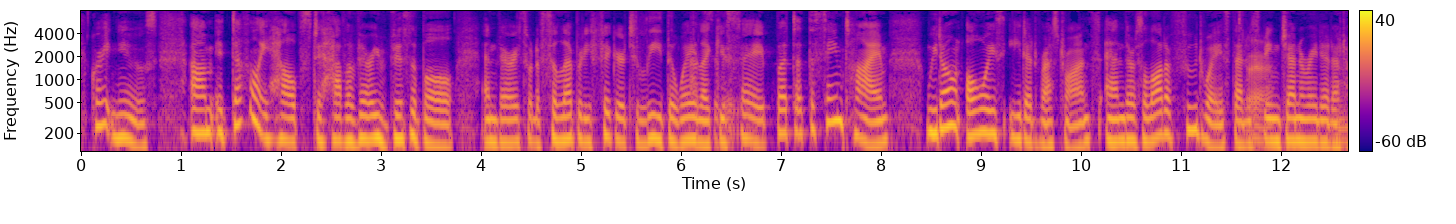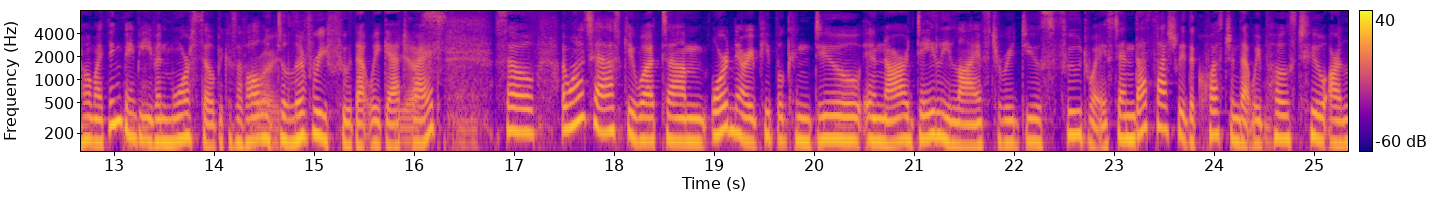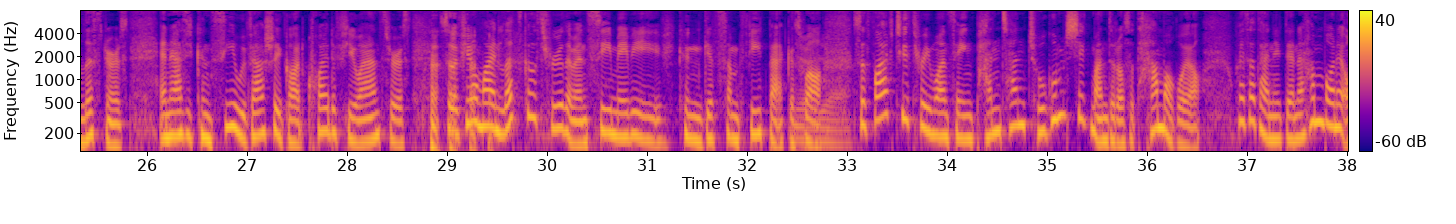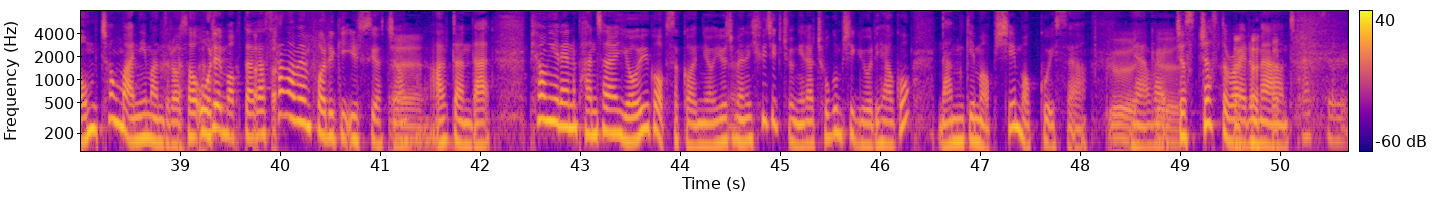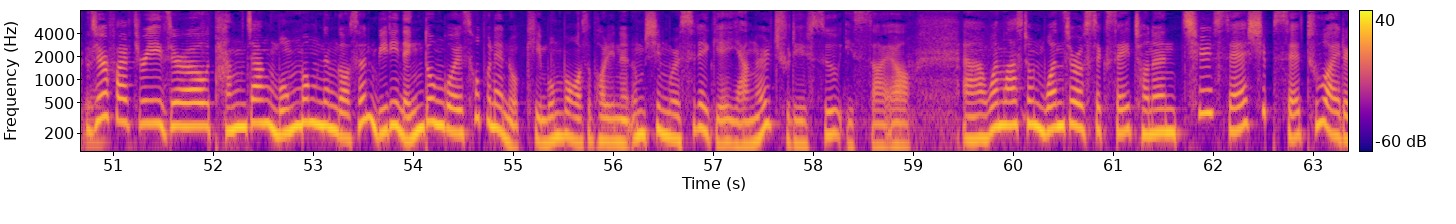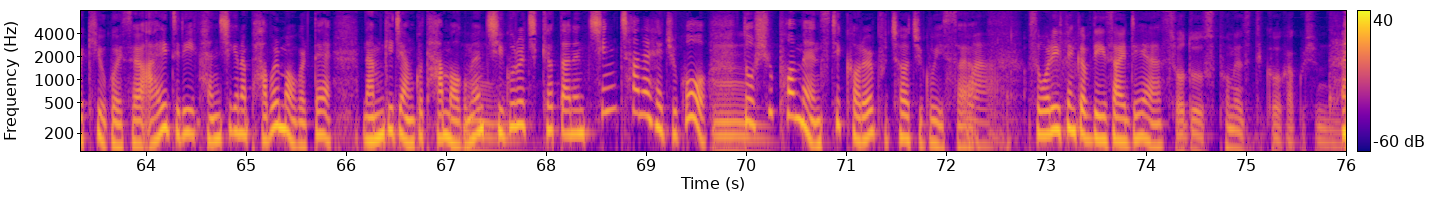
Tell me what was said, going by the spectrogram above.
Great news. Um, it definitely helps to have a very visible and very sort of celebrity figure to lead the way, like you say. But at the same time, we don't always eat at restaurants, and there's a lot of food waste that is Yeah. being generated at home. I think maybe even more so because of all the delivery food that we get, Yes. right? So I wanted to ask you what um, ordinary people can do in our daily lives to reduce food waste. And that's actually the question that we pose to our listeners. And as you can see, we've actually got quite a few answers. So if you don't mind, let's go through them and see maybe if you can give some feedback as Yeah, well. yeah. So 5231 saying 반찬 조금씩 만들어서 다 먹어요. 회사 다닐 때는 한 번에 엄청 많이 만들어서 오래 먹다가 상하면 버리기 일쑤였죠. 네. I've done that. 평일에는 반찬할 여유가 없었거든요. 요즘에는 휴직 중이라 조금씩 요리하고 남김없이 먹고 있어요. Good, yeah, right. good. Just just the right amount. Absolutely. 0530 당장 못 먹는 것은 미리 냉동고에 소분해 놓기 못 먹어서 버리는 음식물 쓰레기의 양을 줄일 수 있어요. Uh, one last one, 1068. 저는 7세, 10세 두 아이를 키우고 있어요. 아이들이 간식이나 밥을 먹을 때 남기지 않고 다 먹으면 지구를 지켰다는 칭찬을 해주고 또 슈퍼맨 스티커를 붙여주고 있어요. Wow. So what do you think of these ideas? 저도 슈퍼맨 스티커 갖고 싶네요.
